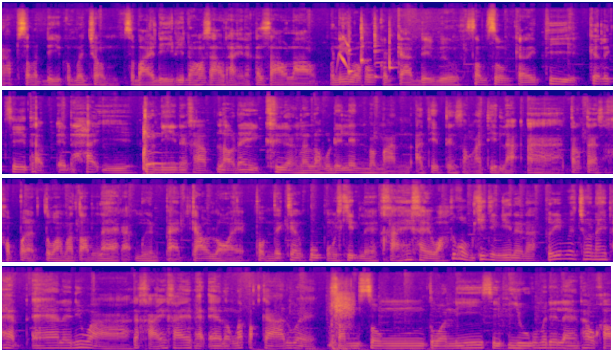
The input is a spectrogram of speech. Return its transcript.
ะกราบสวัสดีคุณผู้ชม สบายดีพี่น้องชาวไทยและก็ชาวลาว วันนี้มาพบกับการรีวิว Samsung Galaxy Galaxy Tab S5e ตัวนี้นะครับ เราได้เครื่องแล้วเราก็ได้เล่นประมาณอาทิตย์ถึง 2 อาทิตย์ละอ่า ตั้งแต่เขาเปิดตัวมาตอนแรกอะ่ะหมื่นแปดเก้าร้อยผมได้เครื่องปุ๊บผมคิดเลย ขายให้ใครวะคือผมคิดอย่างนี้เลยนะ เฮ้ยมันโชว์ใน iPad Air เลยนี่หว่า จะขายให้ใคร iPad Air รองรับปากกาด้วย Samsung ตัวนี้ CPU ก็ไม่ได้แรงเท่าเขา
